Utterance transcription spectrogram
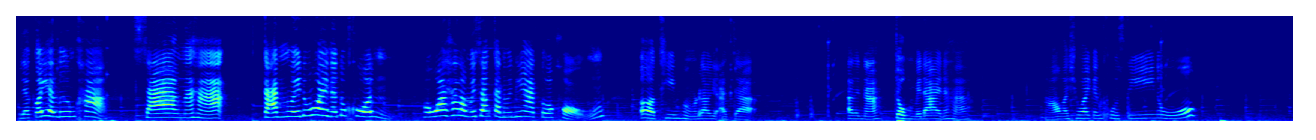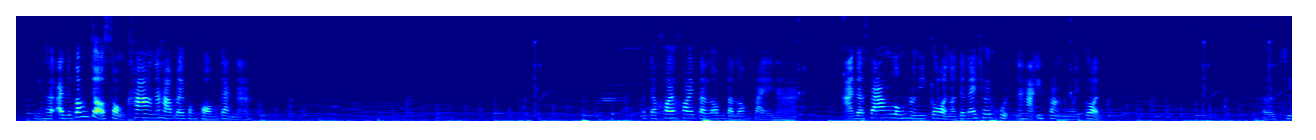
แล้วก็อย่าลืมค่ะ สร้างนะคะกันไว้ด้วยนะทุกคน เพราะว่าถ้าเราไม่สร้างกันไว้เนี่ยตัวของเอ่อทีมของเราเนี่ยอาจจะอะไรนะ จมไปได้นะคะเอามาช่วยกันขุดสิหนูโอเคค่ะอาจจะต้องเจาะสองข้างนะคะ ไปพร้อมๆกันนะ จะค่อยๆตะล่อมตะล่อมไปนะคะอะเดี๋ยวสร้างลงทางนี้ก่อนเนาะจะได้ช่วยขุดนะคะอีกฝั่งหนึงไว้ก่อนโอเค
